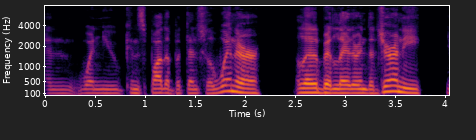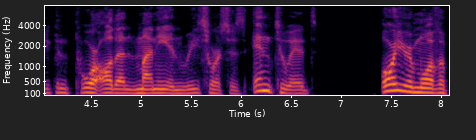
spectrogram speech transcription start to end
And when you can spot a potential winner a little bit later in the journey, you can pour all that money and resources into it. Or you're more of a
